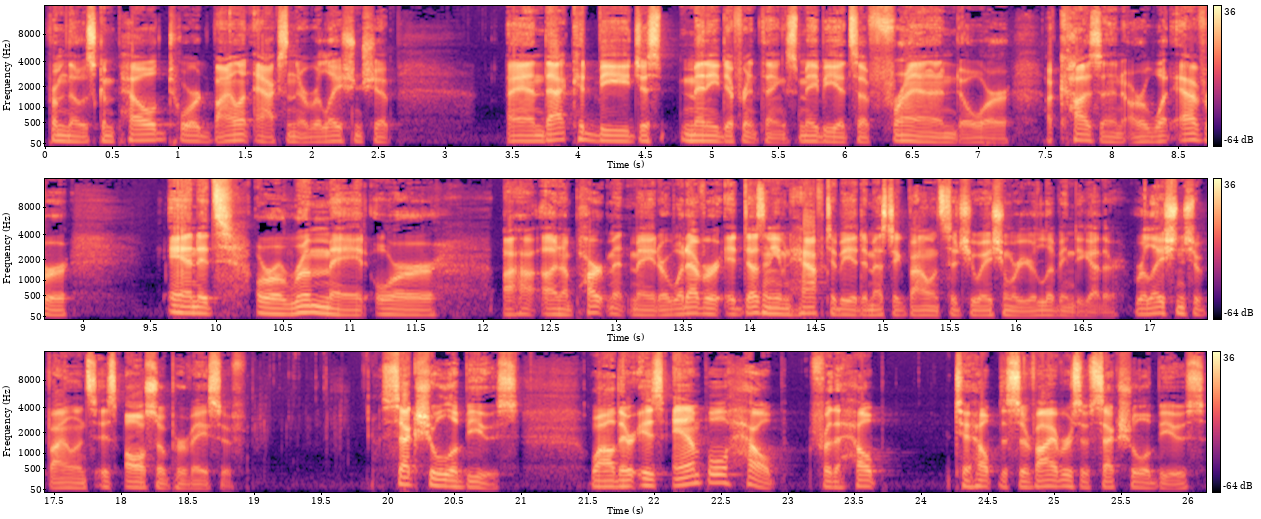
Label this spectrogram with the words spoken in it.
from those compelled toward violent acts in their relationship. And that could be just many different things. Maybe it's a friend or a cousin or whatever. And it's, or a roommate or a, an apartment mate or whatever. It doesn't even have to be a domestic violence situation where you're living together. Relationship violence is also pervasive. Sexual abuse. While there is ample help for the help to help the survivors of sexual abuse,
